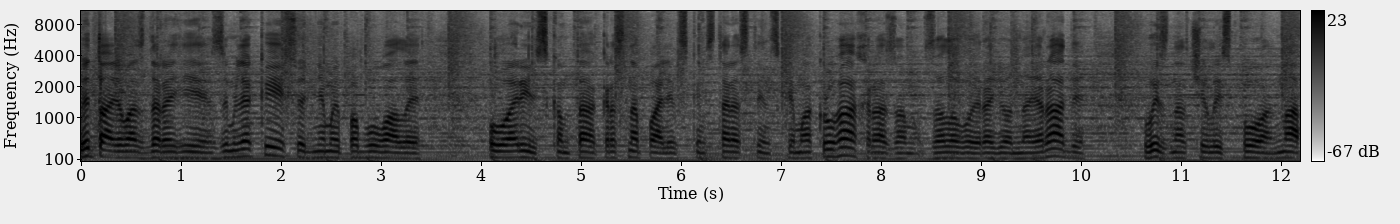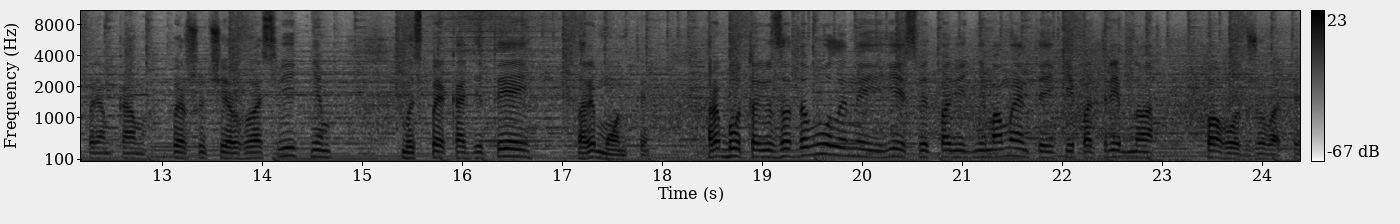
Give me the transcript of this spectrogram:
Вітаю вас, дорогі земляки. Сьогодні ми побували у Арільському та Краснопалівському старостинським округах разом з головою районної ради. Визначились по напрямкам, в першу чергу освітнім, безпека дітей, ремонти. Роботою задоволений, є відповідні моменти, які потрібно погоджувати.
